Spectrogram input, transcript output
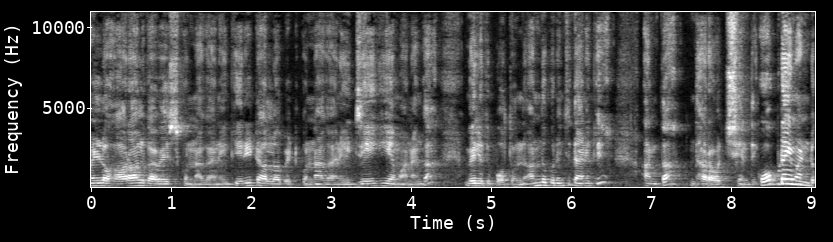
మెళ్ళో హారాలుగా వేసుకున్నా కానీ కిరీటాల్లో పెట్టుకున్నా కానీ జేగీయమానంగా వెలిగిపోతుంది. అందు గురించి దానికి అంత ధర వచ్చింది. కోప్ డైమండ్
